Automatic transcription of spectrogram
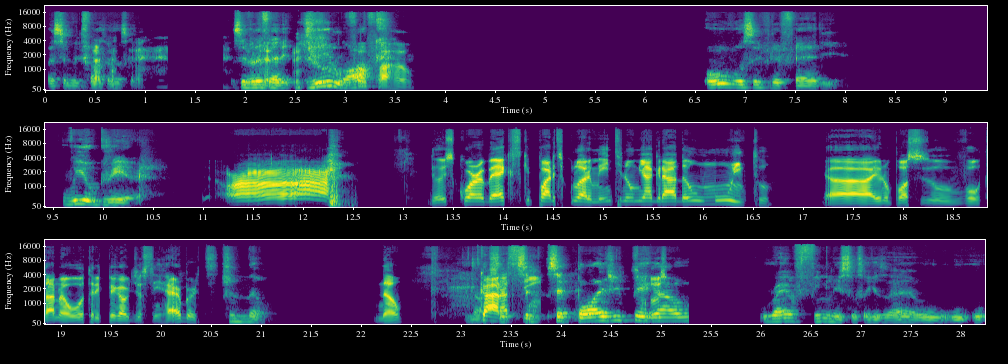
Vai ser muito fácil pra você. Você prefere Drew Lock Fanfarrão. ou você prefere Will Greer? Ah! Dois quarterbacks que particularmente não me agradam muito. Ah, eu não posso voltar na outra e pegar o Justin Herbert? Não. Não. não. Cara, assim, Você pode dois- pegar o, o Ryan Finley se você quiser. O, o- o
